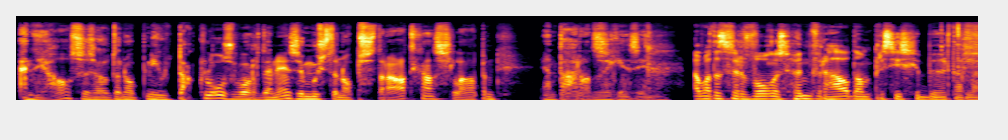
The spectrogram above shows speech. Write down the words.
En ja, ze zouden opnieuw dakloos worden. Hè. Ze moesten op straat gaan slapen en daar hadden ze geen zin in. En wat is er volgens hun verhaal dan precies gebeurd daarna?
